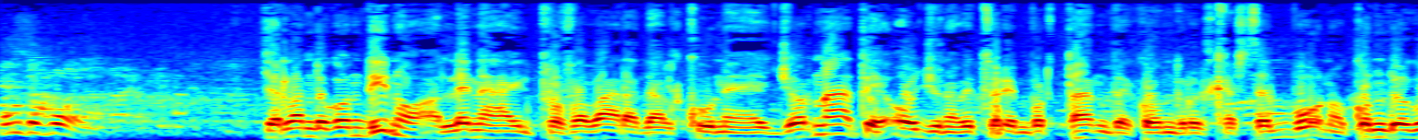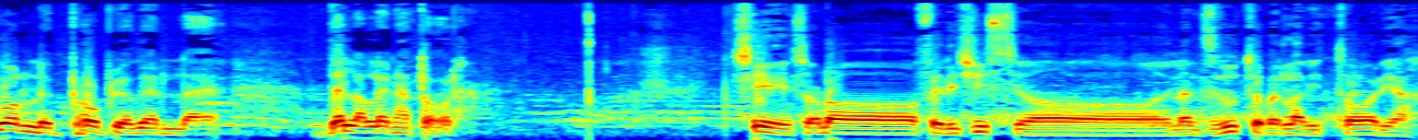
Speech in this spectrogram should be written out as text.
Quando vuoi. Gerlando Contino allena il Profavara da alcune giornate, oggi una vittoria importante contro il Castelbuono con due gol proprio del, dell'allenatore. Sì, sono felicissimo innanzitutto per la vittoria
